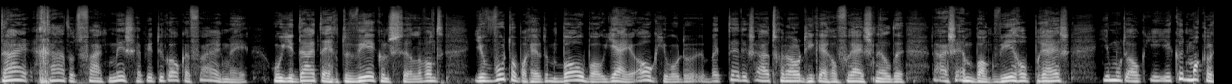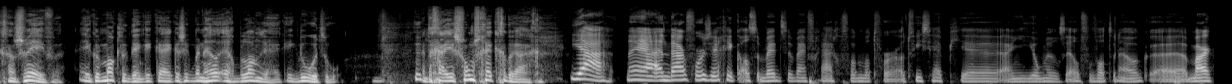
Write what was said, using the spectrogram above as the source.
Daar gaat het vaak mis. Heb je natuurlijk ook ervaring mee. Hoe je daar tegen te weer kunt stellen. Want je wordt op een gegeven moment een bobo. Jij ook. Je wordt bij TEDx uitgenodigd. Je krijgt al vrij snel de, de ASM Bank Wereldprijs. Je, moet ook, je, je kunt makkelijk gaan zweven. En je kunt makkelijk denken, kijk eens, ik ben heel erg belangrijk. Ik doe het toe. En dan ga je soms gek gedragen. Ja, nou ja, en daarvoor zeg ik als mensen mij vragen van wat voor advies heb je aan je jongeren zelf of wat dan ook. Uh, maar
